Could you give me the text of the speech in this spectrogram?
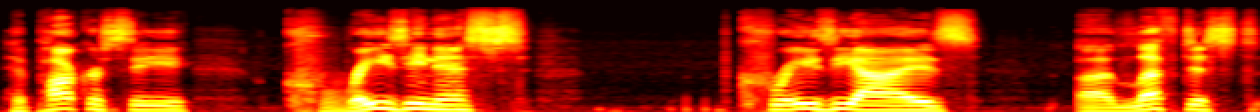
hypocrisy craziness, crazy eyes, uh, leftist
